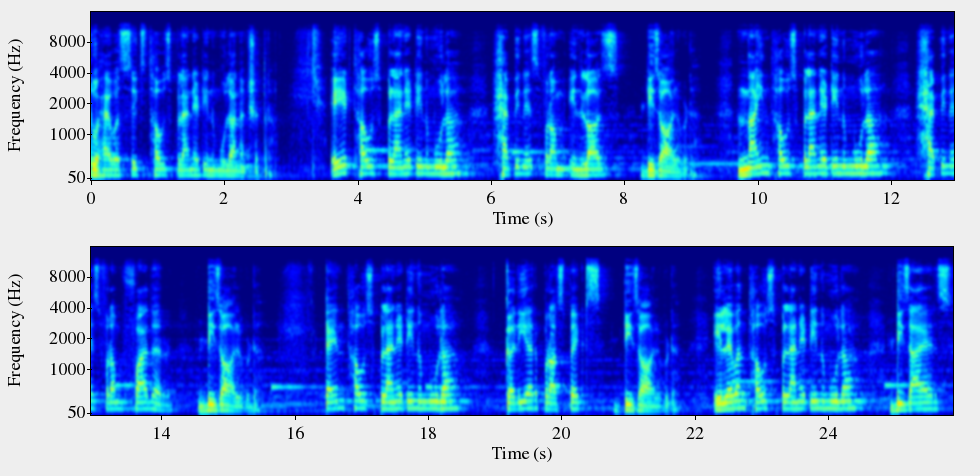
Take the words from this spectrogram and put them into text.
to have a sixth house planet in Mula Nakshatra. Eighth house planet in Mula, happiness from in laws dissolved. Ninth house planet in Mula, happiness from father dissolved. Tenth house planet in Mula, career prospects dissolved. Eleventh house planet in Mula, desires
